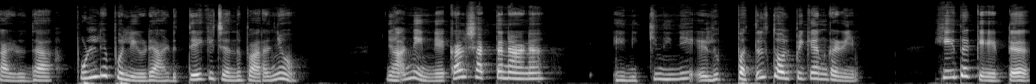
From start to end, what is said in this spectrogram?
കഴുത പുള്ളിപ്പുലിയുടെ അടുത്തേക്ക് ചെന്ന് പറഞ്ഞു ഞാൻ നിന്നേക്കാൾ ശക്തനാണ്. എനിക്ക് നിന്നെ എളുപ്പത്തിൽ തോൽപ്പിക്കാൻ കഴിയും. ഇത് കേട്ട്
